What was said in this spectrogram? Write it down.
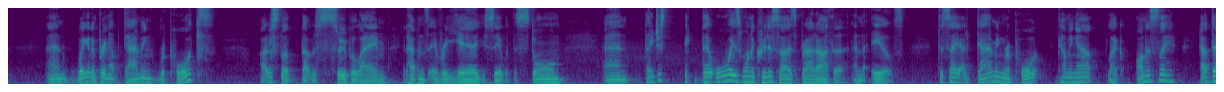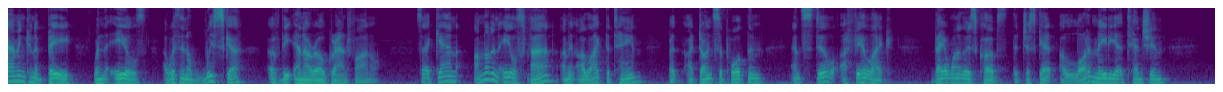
and we're going to bring up damning reports. I just thought that was super lame. It happens every year. You see it with the Storm, and they just they always want to criticize Brad Arthur and the Eels. To say a damning report coming out, like honestly, how damning can it be when the Eels are within a whisker of the NRL Grand Final? So again, I'm not an Eels fan. I mean, I like the team, but I don't support them. And still, I feel like they are one of those clubs that just get a lot of media attention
